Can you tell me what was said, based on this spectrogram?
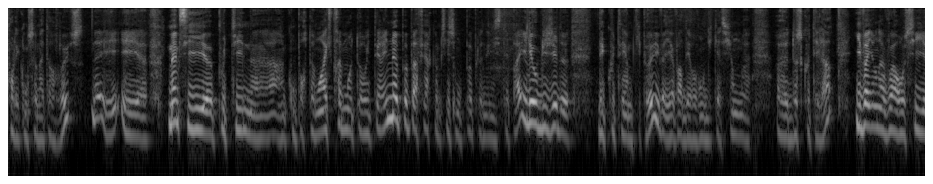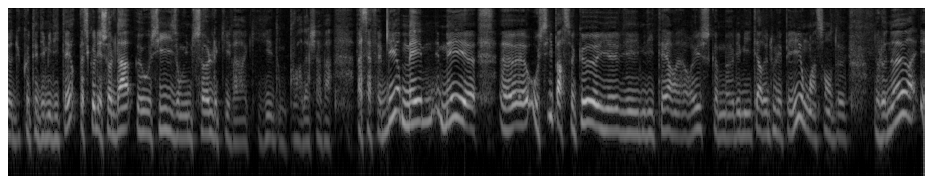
pour, les, consommateurs russes. Et, euh, même si euh, Poutine a un comportement extrêmement autoritaire, il ne peut pas faire comme si son peuple n'existait pas. Il est obligé d'écouter un petit peu. Il va y avoir des revendications euh, de ce côté-là. Il va y en avoir aussi du côté des militaires, parce que les soldats, eux aussi, ils ont une solde qui va, qui est, donc le pouvoir d'achat va, va s'affaiblir, mais, mais aussi parce que les militaires russes, comme les militaires de tous les pays, ont un sens de, de l'honneur et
